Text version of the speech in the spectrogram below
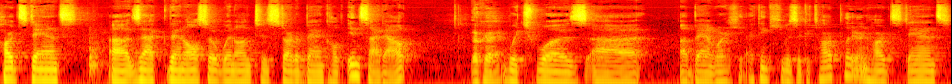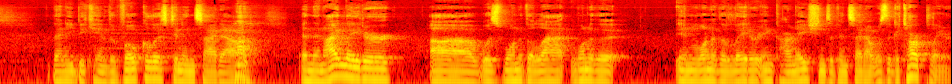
Hard Stance, uh, Zach then also went on to start a band called Inside Out. Okay. which was uh, a band where he, I think he was a guitar player in Hard Stance. Then he became the vocalist in Inside Out, Huh. and then I later uh, was one of the la- one of the in one of the later incarnations of Inside Out was the guitar player.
